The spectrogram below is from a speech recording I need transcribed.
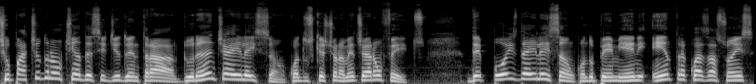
se o partido não tinha decidido entrar durante a eleição, quando os questionamentos já eram feitos, depois da eleição, quando o PMN entra com as ações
